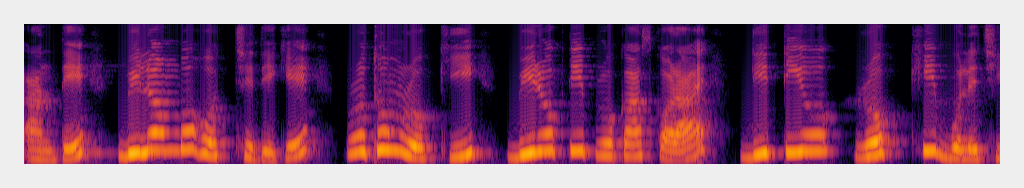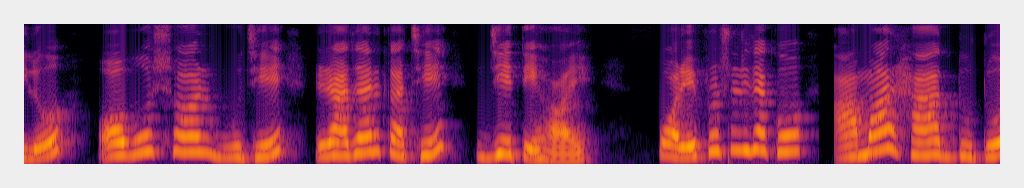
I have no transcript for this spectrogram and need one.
আনতে বিলম্ব হচ্ছে দেখে প্রথম রক্ষী বিরক্তি প্রকাশ করায় দ্বিতীয় রক্ষী বলেছিল, অবসর বুঝে রাজার কাছে যেতে হয়। পরে প্রশ্নটি দেখো আমার হাত দুটো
